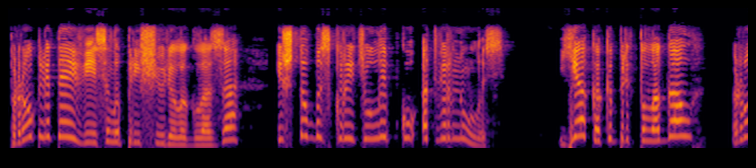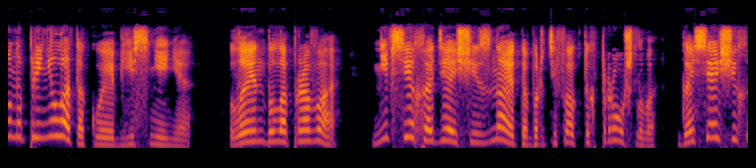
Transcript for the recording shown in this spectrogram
Проклятая весело прищурила глаза и, чтобы скрыть улыбку, отвернулась. Я, как и предполагал, Рона приняла такое объяснение. Лэйн была права. Не все ходящие знают об артефактах прошлого, гасящих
